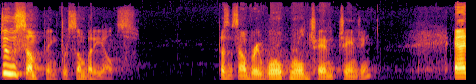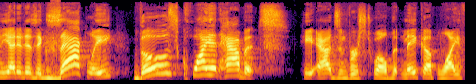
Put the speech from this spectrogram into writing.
Do something for somebody else. Doesn't sound very world changing. And yet, it is exactly those quiet habits, he adds in verse 12, that make up life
